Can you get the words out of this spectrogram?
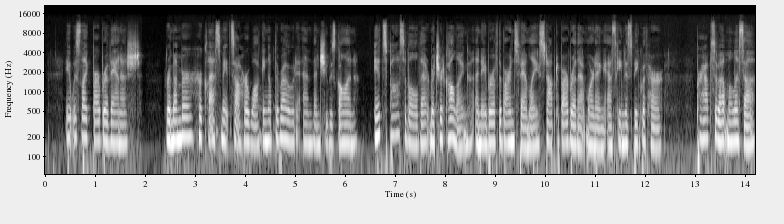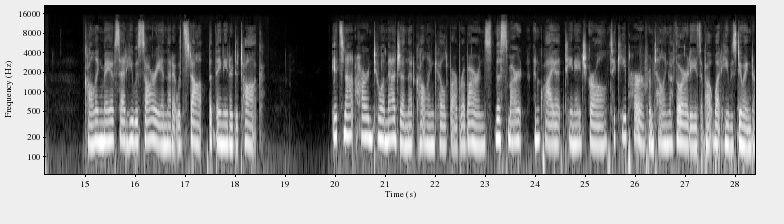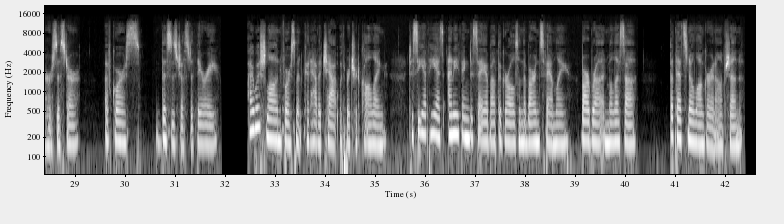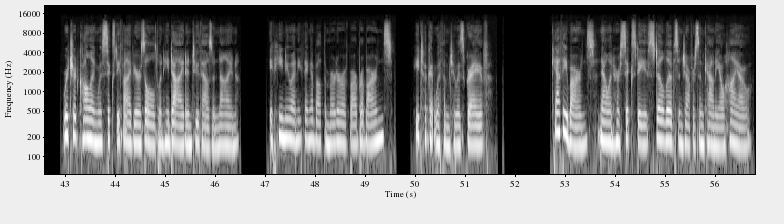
It was like Barbara vanished. Remember, her classmate saw her walking up the road and then she was gone. It's possible that Richard Colling, a neighbor of the Barnes family, stopped Barbara that morning asking to speak with her. Perhaps about Melissa. Colling may have said he was sorry and that it would stop, but they needed to talk. It's not hard to imagine that Colling killed Barbara Barnes, the smart and quiet teenage girl, to keep her from telling authorities about what he was doing to her sister. Of course, this is just a theory. I wish law enforcement could have a chat with Richard Colling to see if he has anything to say about the girls in the Barnes family, Barbara and Melissa, but that's no longer an option. Richard Colling was 65 years old when he died in 2009. If he knew anything about the murder of Barbara Barnes, he took it with him to his grave. Kathy Barnes, now in her 60s, still lives in Jefferson County, Ohio.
